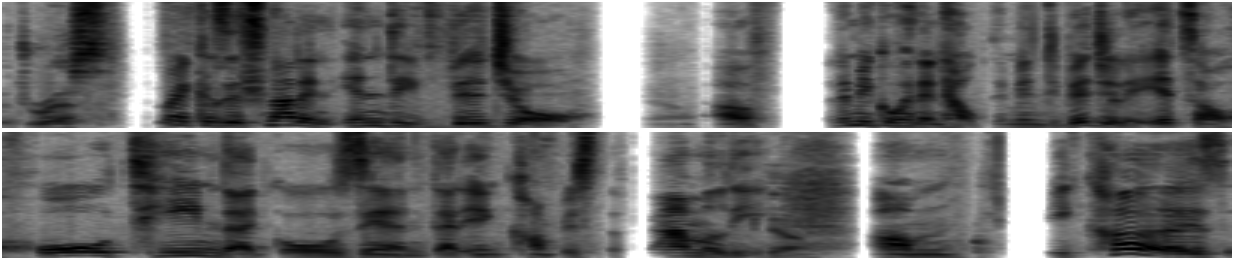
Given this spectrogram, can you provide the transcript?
address Right, because it's not an individual yeah. of, let me go in and help them individually. It's a whole team that goes in that encompasses the family. Yeah. Um, because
